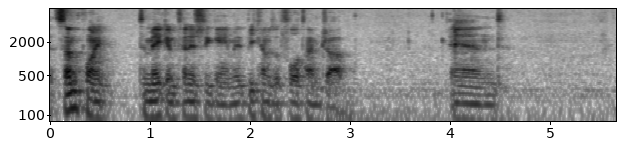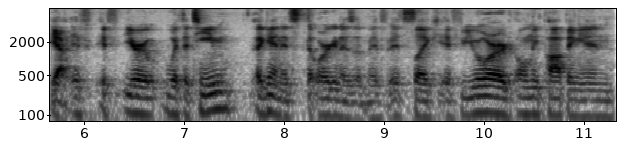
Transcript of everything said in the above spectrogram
at some point, to make and finish the game, it becomes a full time job, and yeah, if, if you're with a team, again, it's the organism. If it's like if you're only popping in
